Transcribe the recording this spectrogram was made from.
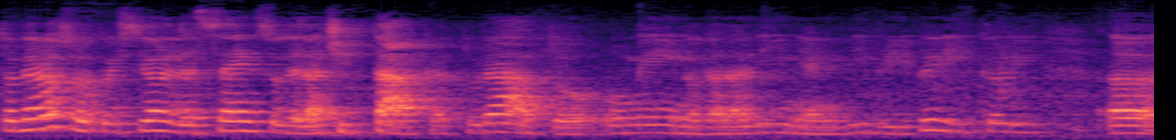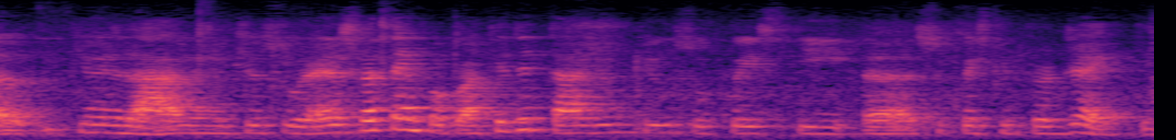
Tornerò sulla questione del senso della città, catturato o meno dalla linea nei libri di Pericoli, uh, più in là, in chiusura. Nel frattempo qualche dettaglio in più su questi, uh, su questi progetti.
